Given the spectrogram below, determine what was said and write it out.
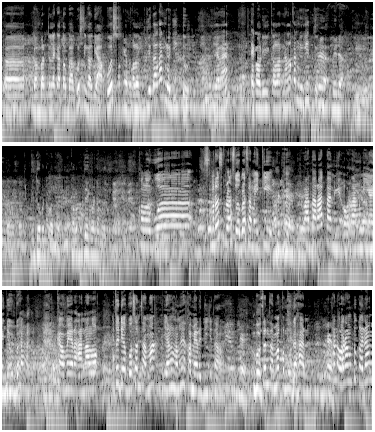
eh, gambar jelek atau bagus tinggal dihapus betul. kalau digital kan nggak gitu ya kan eh kalau di kalau analog kan nggak gitu Iya, beda. Hmm. Itu pendapat lo. Kalau menurut gimana menurut? Kalau gue sebenarnya 11 12 sama Iki. Oke, oke. Rata-rata nih orang nih yang nyoba kamera analog itu dia bosan sama yang namanya kamera digital. Oke. Bosan sama kemudahan. Kan orang tuh kadang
